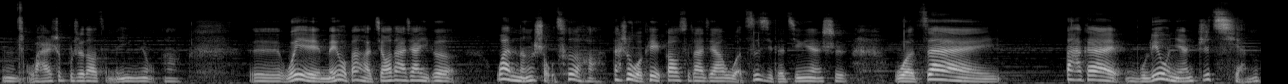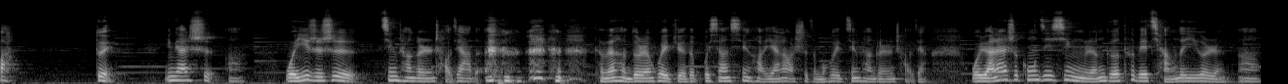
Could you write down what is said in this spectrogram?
嗯，我还是不知道怎么应用啊。呃，我也没有办法教大家一个万能手册哈。但是我可以告诉大家，我自己的经验是，我在大概五六年之前吧，对，应该是啊，我一直是。经常跟人吵架的，可能很多人会觉得不相信哈，严老师怎么会经常跟人吵架？我原来是攻击性人格特别强的一个人啊，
